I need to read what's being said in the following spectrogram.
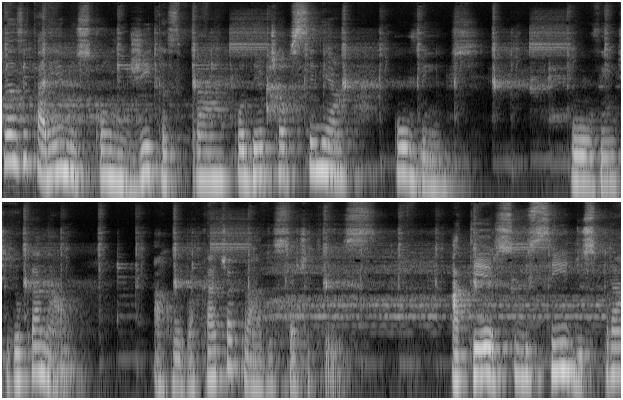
Transitaremos com dicas para poder te auxiliar, ouvintes. O ouvinte do canal, arroba Katia Prado 73, a ter subsídios para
